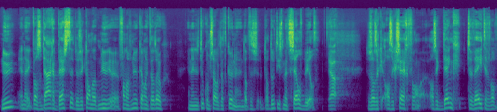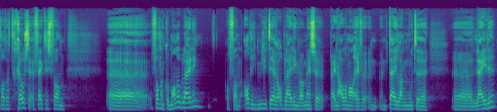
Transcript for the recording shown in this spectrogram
Nu, en ik was daar het beste, dus ik kan dat nu, eh, vanaf nu kan ik dat ook. En in de toekomst zal ik dat kunnen. En dat, is, dat doet iets met zelfbeeld. ja. Dus als ik, als ik zeg van, als ik denk te weten wat, wat het grootste effect is van, eh, van een commandoopleiding, of van al die militaire opleidingen waar mensen bijna allemaal even een, een tijd lang moeten eh, leiden.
